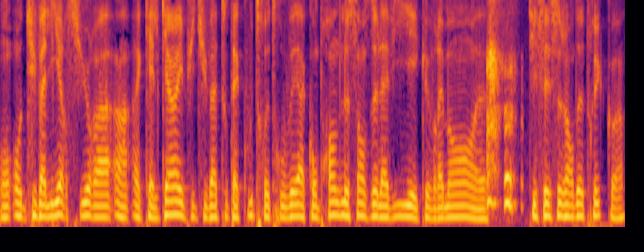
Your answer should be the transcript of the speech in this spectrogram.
on, on, tu vas lire sur un, un, quelqu'un et puis tu vas tout à coup te retrouver à comprendre le sens de la vie et que vraiment euh, tu sais ce genre de truc quoi.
